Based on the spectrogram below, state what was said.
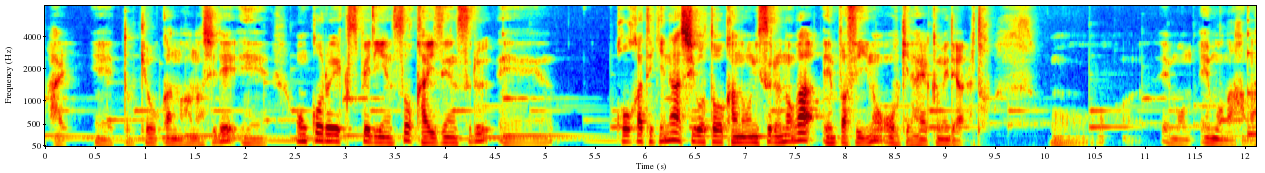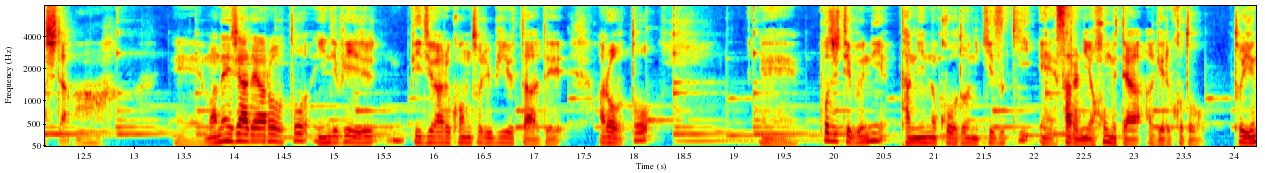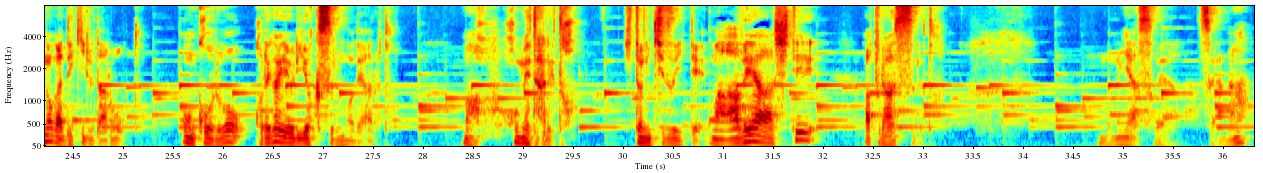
な。はい。えっ、ー、と、共感の話で、えー、 on-call experience を改善する、えー、効果的な仕事を可能にするのがエンパシーの大きな役目であると。エモ、エモな話だな。えー、マネージャーであろうと、インディビジュアルコントリビューターであろうと、えー、ポジティブに他人の行動に気づき、えー、さらには褒めてあげることというのができるだろうと。オンコールをこれがより良くするのであると。まあ、褒めたれと。人に気づいて、まあ、アウェアしてアプラウスすると。いや、そや、そやな。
